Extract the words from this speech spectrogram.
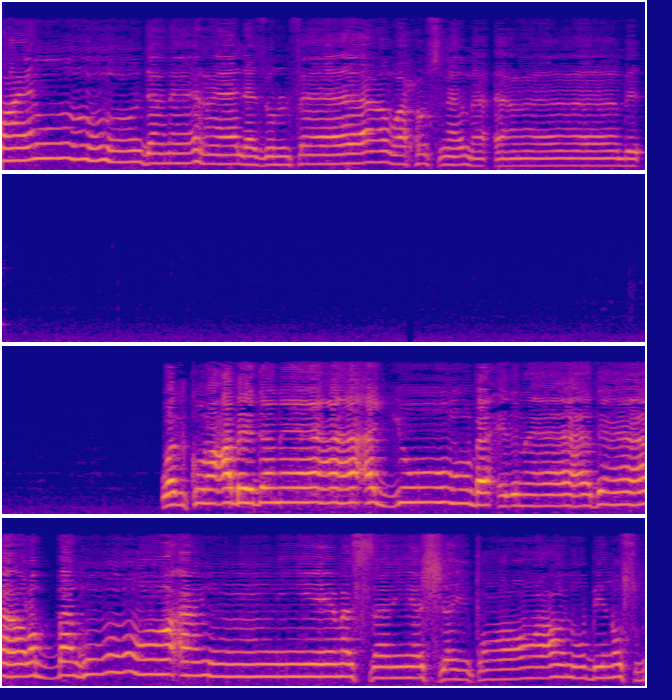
عندنا لزلفى وحسن مآب. واذكر عبدنا أيوب إذ نادى ربه أني مسني الشيطان بنصب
